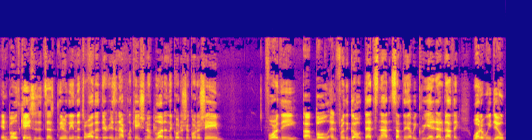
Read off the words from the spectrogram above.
In both cases, it says clearly in the Torah that there is an application of blood in the Kodesh HaKodeshim for the uh, bull and for the goat. That's not something that we created out of nothing. What do we do?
